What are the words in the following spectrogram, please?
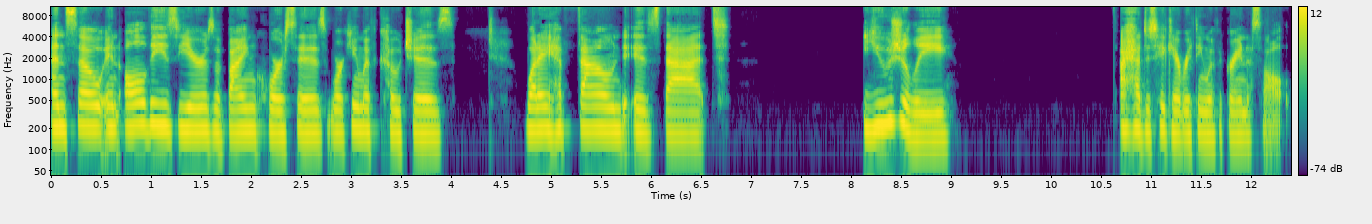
And so, in all these years of buying courses, working with coaches, what I have found is that usually I had to take everything with a grain of salt.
